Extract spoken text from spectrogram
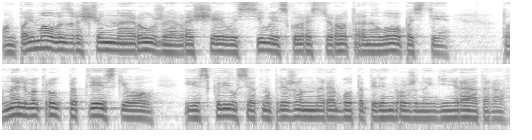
Он поймал возвращенное оружие, вращая его силой и скоростью роторной лопасти. Туннель вокруг потрескивал и искрился от напряженной работы перегруженных генераторов.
